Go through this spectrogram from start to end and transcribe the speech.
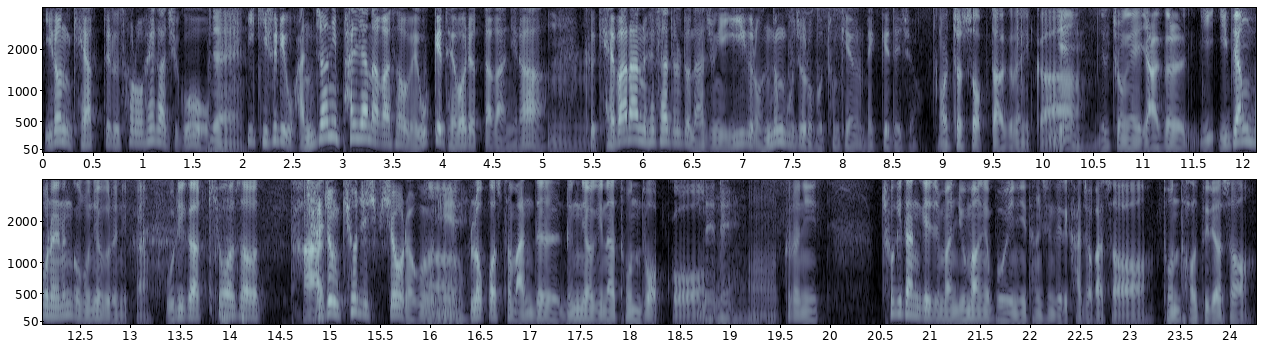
이런 계약들을 서로 해가지고 예. 이 기술이 완전히 팔려 나가서 외국계 돼버렸다가 아니라 음. 그 개발하는 회사들도 나중에 이익을 얻는 구조로 보통 계약을 맺게 되죠. 어쩔 수 없다 그러니까 예. 일종의 약을 이- 입양 보내는 거군요. 그러니까 우리가 키워서 다 잘 좀 키워주십시오라고. 어, 예. 블록버스터 만들 능력이나 돈도 없고 네네. 어, 그러니 초기 단계지만 유망해 보이니 당신들이 가져가서 돈 더 들여서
